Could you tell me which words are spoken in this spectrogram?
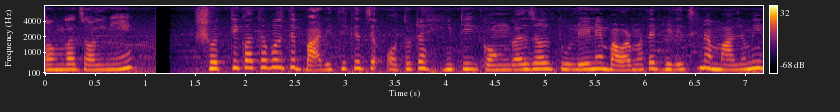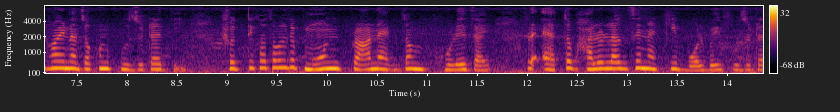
গঙ্গা জল নিয়ে। সত্যি কথা বলতে বাড়ি থেকে যে অতটা হেঁটে গঙ্গা জল তুলে এনে বাবার মাথায় ঢেলেছি না, মালুমই হয় না যখন পুজোটা দিই। সত্যি কথা বলতে মন, প্রাণ একদম ভরে যায়। আর এত ভালো লাগছে না কি বলব এই পুজোটা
